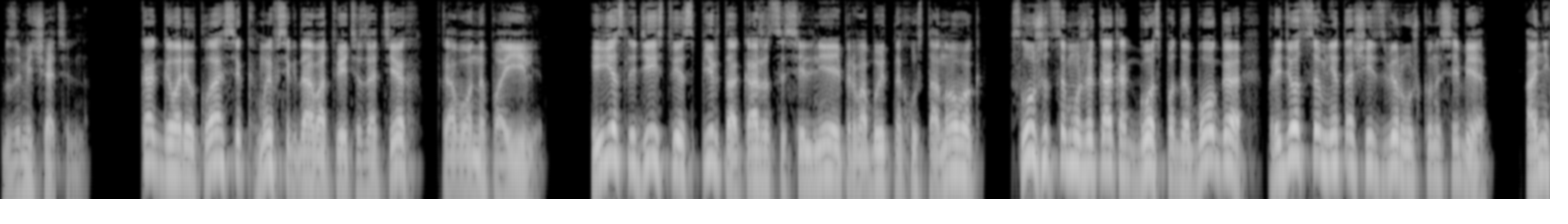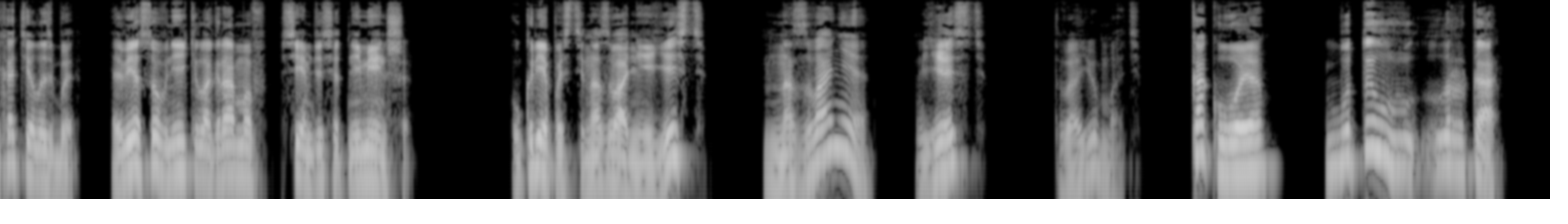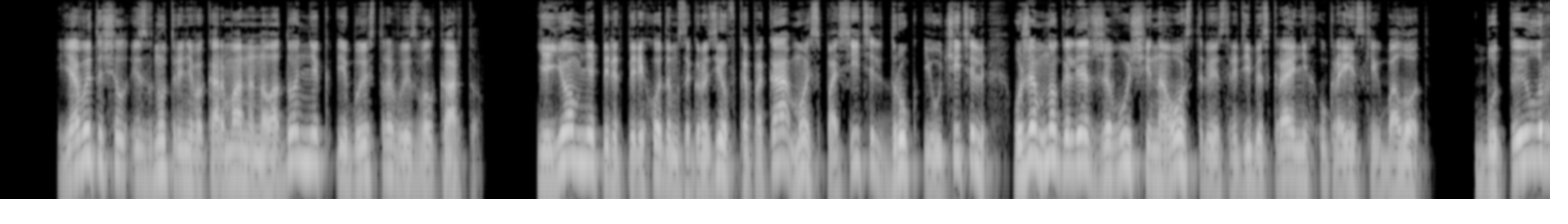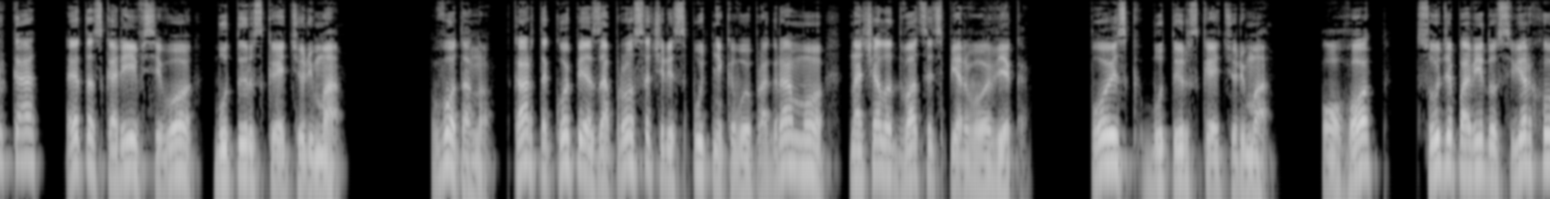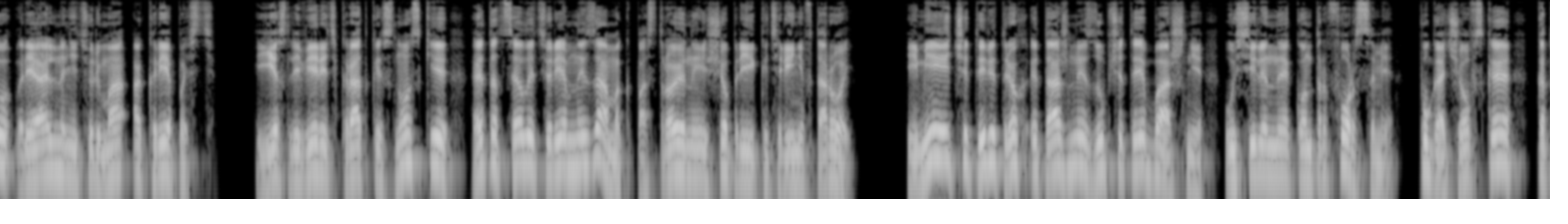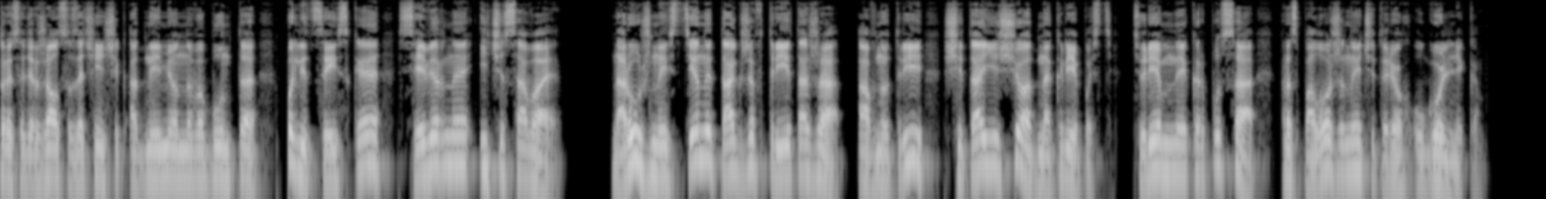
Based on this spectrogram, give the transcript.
Замечательно. Как говорил классик, мы всегда в ответе за тех, кого напоили. И если действие спирта окажется сильнее первобытных установок, слушаться мужика как Господа Бога придется мне тащить зверушку на себе. А не хотелось бы. Весу в ней килограммов 70, не меньше. У крепости название есть? Название? Есть. Твою мать. Какое? Бутылка. Я вытащил из внутреннего кармана наладонник и быстро вызвал карту. Ее мне перед переходом загрузил в КПК мой спаситель, друг и учитель, уже много лет живущий на острове среди бескрайних украинских болот. Бутылрка — это, скорее всего, бутырская тюрьма. Вот оно, карта-копия запроса через спутниковую программу начала 21 века. Поиск «Бутырская тюрьма». Ого! Судя по виду сверху, реально не тюрьма, а крепость. Если верить краткой сноске, это целый тюремный замок, построенный еще при Екатерине II. Имеет четыре трехэтажные зубчатые башни, усиленные контрфорсами, Пугачевская, в которой содержался зачинщик одноименного бунта, полицейская, северная и часовая. Наружные стены также в три этажа, а внутри, считай, еще одна крепость, тюремные корпуса, расположенные четырехугольником.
